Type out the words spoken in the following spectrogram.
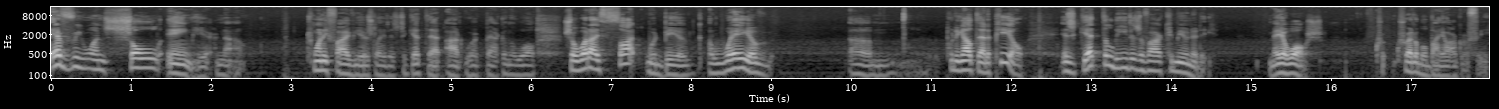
Everyone's sole aim here now, 25 years later, is to get that artwork back on the wall. So what I thought would be a, a way of um, putting out that appeal is get the leaders of our community, Mayor Walsh, incredible biography,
